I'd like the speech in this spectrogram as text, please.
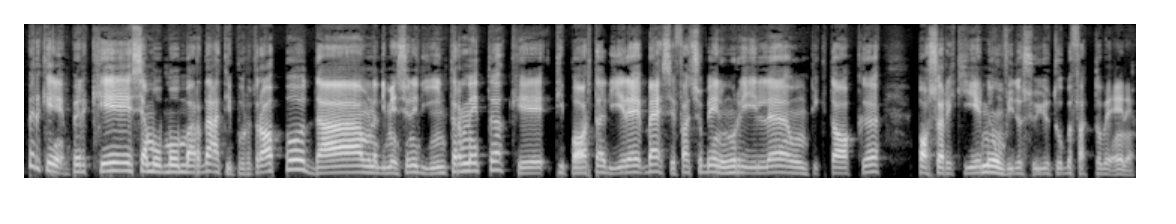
perché? Perché siamo bombardati purtroppo da una dimensione di internet che ti porta a dire, beh, se faccio bene un reel, un TikTok, posso arricchirmi un video su YouTube fatto bene.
